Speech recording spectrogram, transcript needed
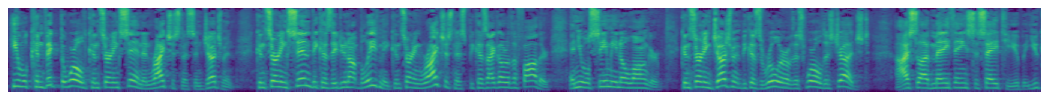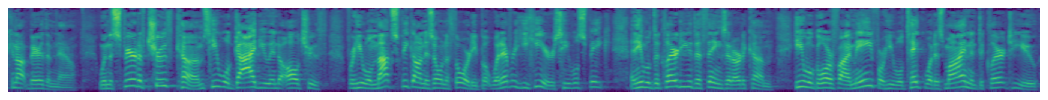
he will convict the world concerning sin and righteousness and judgment. Concerning sin, because they do not believe me. Concerning righteousness, because I go to the Father, and you will see me no longer. Concerning judgment, because the ruler of this world is judged. I still have many things to say to you, but you cannot bear them now. When the Spirit of truth comes, he will guide you into all truth, for he will not speak on his own authority, but whatever he hears, he will speak, and he will declare to you the things that are to come. He will glorify me, for he will take what is mine and declare it to you.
